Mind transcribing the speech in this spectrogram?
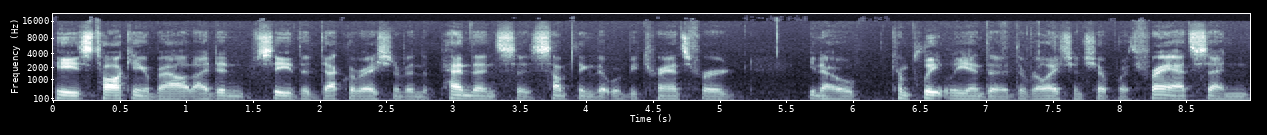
he's talking about, I didn't see the Declaration of Independence as something that would be transferred, you know, completely into the relationship with France, and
